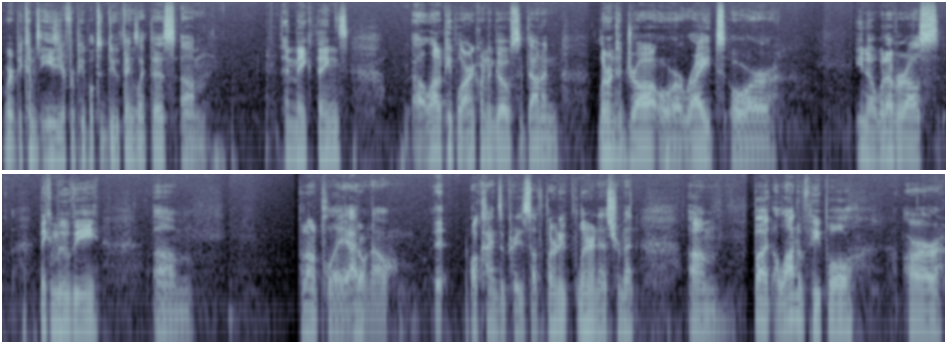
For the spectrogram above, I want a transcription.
where it becomes easier for people to do things like this um, and make things. A lot of people aren't going to go sit down and learn to draw or write or you know whatever else, make a movie. Um, put on a play. I don't know all kinds of crazy stuff. Learn learn an instrument, um, but a lot of people are,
